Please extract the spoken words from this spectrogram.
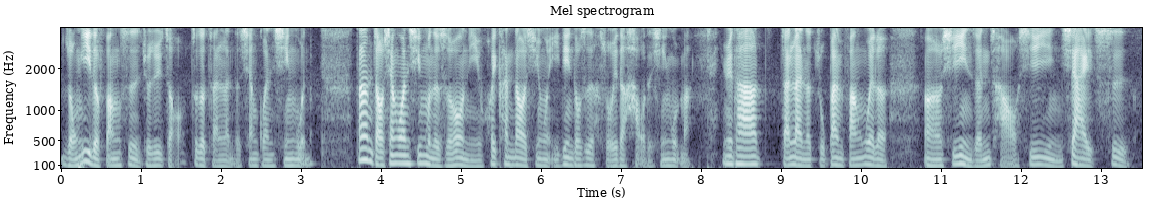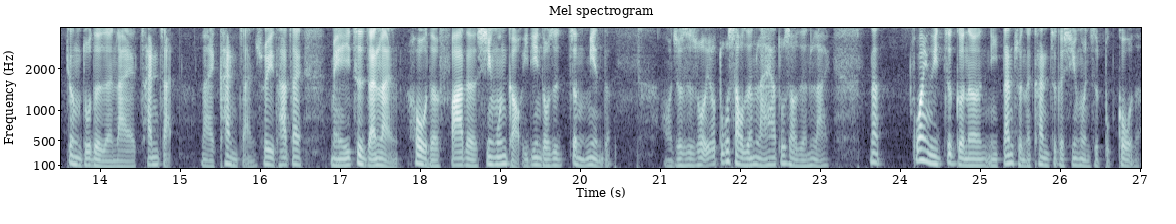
容易的方式就去找这个展览的相关新闻。当然，找相关新闻的时候，你会看到新闻一定都是所谓的好的新闻嘛，因为它展览的主办方为了呃吸引人潮，吸引下一次。更多的人来参展、来看展，所以他在每一次展览后的发的新闻稿一定都是正面的哦，就是说有多少人来啊，多少人来。那关于这个呢，你单纯的看这个新闻是不够的，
